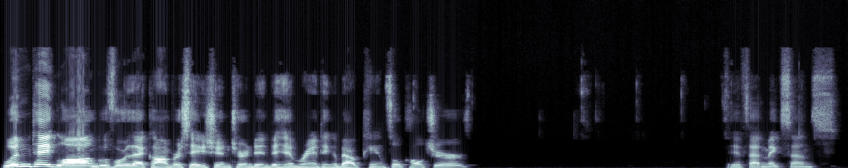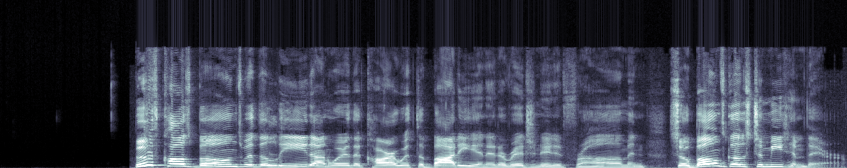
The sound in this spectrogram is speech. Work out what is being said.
wouldn't take long before that conversation turned into him ranting about cancel culture. If that makes sense. Booth calls Bones with a lead on where the car with the body in it originated from, and so Bones goes to meet him there.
